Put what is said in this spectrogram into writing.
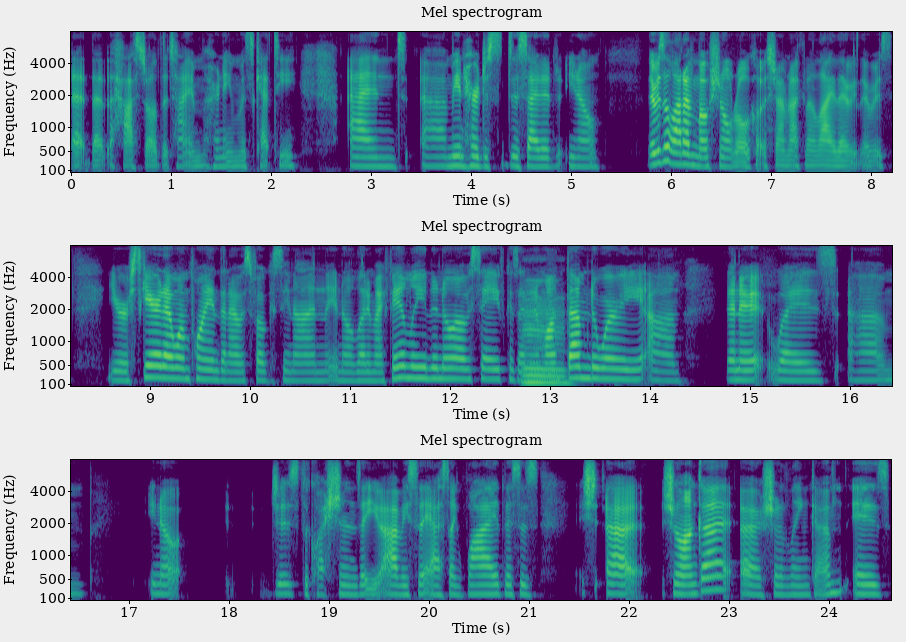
at, at the hostel at the time. Her name was Ketty. And uh, me and her just decided, you know, there was a lot of emotional roller coaster. I'm not gonna lie. There there was you were scared at one point, then I was focusing on, you know, letting my family to know I was safe because I didn't Mm. want them to worry. Um, then it was um, you know, just the questions that you obviously ask, like why this is uh, Sri Lanka, uh, Sri Lanka is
